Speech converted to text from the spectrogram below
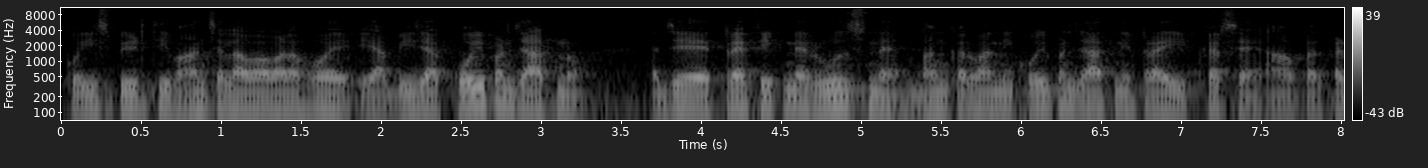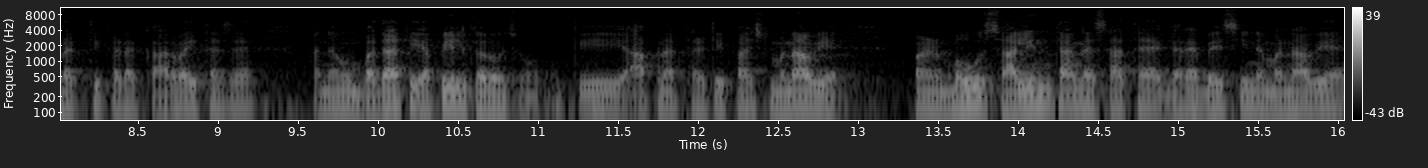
કોઈ સ્પીડથી વાહન ચલાવવાવાળા હોય યા બીજા કોઈ પણ જાતનો જે ટ્રાફિકને રૂલ્સને ભંગ કરવાની કોઈ પણ જાતની ટ્રાય કરશે, આ ઉપર કડકથી કડક કાર્યવાહી થશે. અને હું બધાથી અપીલ કરું છું કે આપણા થર્ટી ફર્સ્ટ મનાવીએ, પણ બહુ શાલીનતાને સાથે ઘરે બેસીને મનાવીએ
